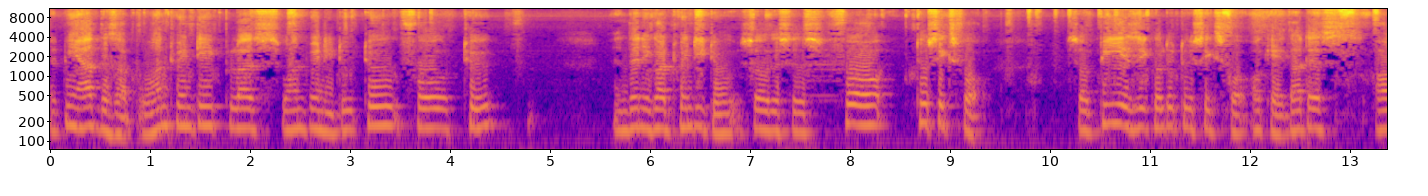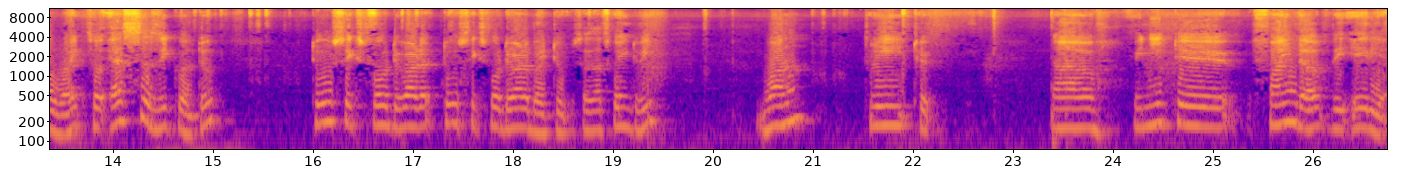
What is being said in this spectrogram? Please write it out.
let me add this up. 120 plus 122, 242 and then you got 22. So this is 4, 264. So P is equal to 264. Okay, that is alright. So S is equal to 264 divided 264 divided by 2. So that's going to be 132 now we need to find out the area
